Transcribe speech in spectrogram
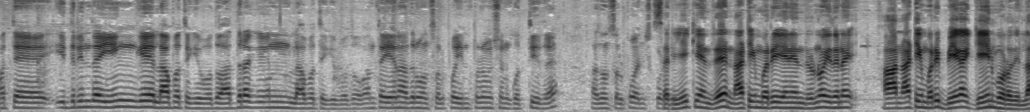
ಮತ್ತು ಇದರಿಂದ ಹೆಂಗೆ ಲಾಭ ತೆಗಿಬೋದು ಅದ್ರಾಗೇನು ಲಾಭ ತೆಗಿಬೋದು ಅಂತ ಏನಾದರೂ ಒಂದು ಸ್ವಲ್ಪ ಇನ್ಫಾರ್ಮೇಷನ್ ಗೊತ್ತಿದ್ರೆ ಅದೊಂದು ಸ್ವಲ್ಪ ಹಂಚ್ಕೊಡಿ ಸರ್ ಏಕೆಂದ್ರೆ ನಾಟಿ ಮರಿ ಏನೇಂದ್ರೂ ಇದನ್ನ ಆ ನಾಟಿ ಮರಿ ಬೇಗ ಗೇನ್ ಬರೋದಿಲ್ಲ.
